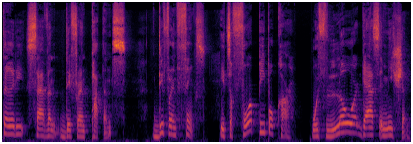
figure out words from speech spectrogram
37 different patents, different things. It's a four people car with lower gas emission.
